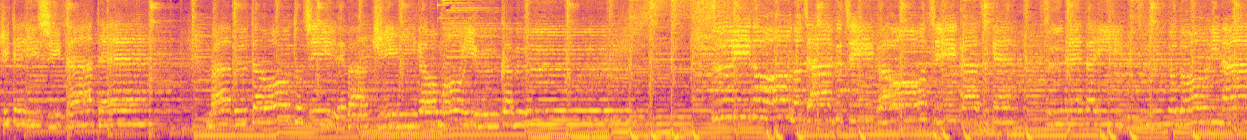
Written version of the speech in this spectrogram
否定したって。まぶたを閉じれば君が思い浮かぶ。水道の蛇口顔を近づけ冷たい水の泥になる。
